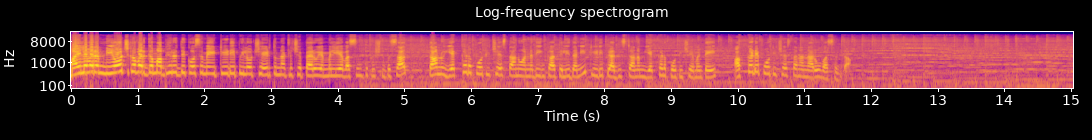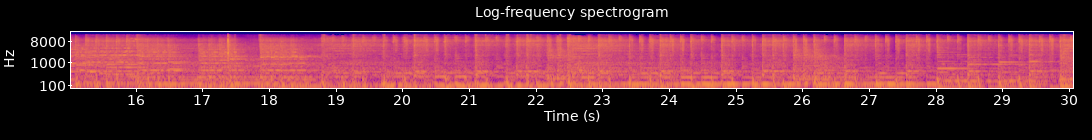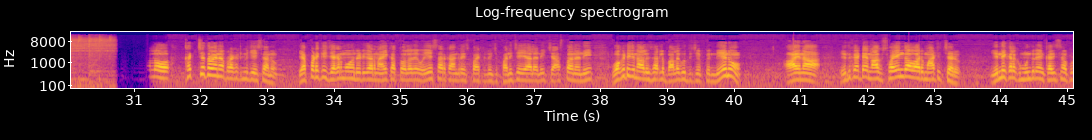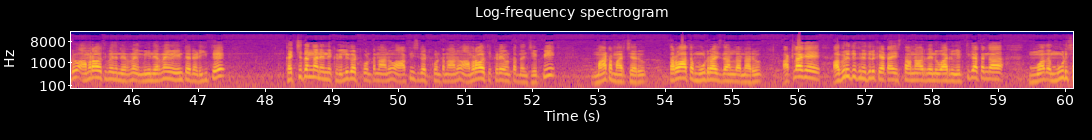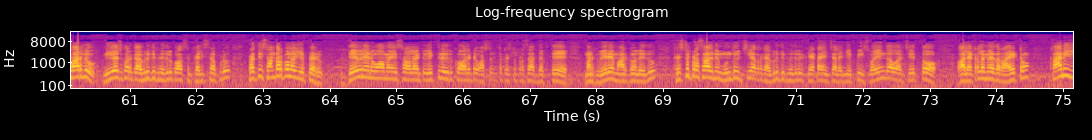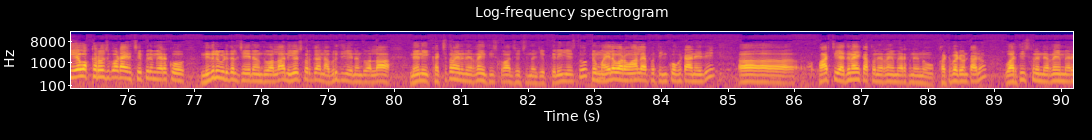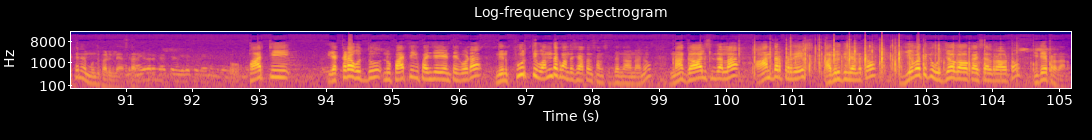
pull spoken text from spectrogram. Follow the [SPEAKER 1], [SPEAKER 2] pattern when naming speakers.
[SPEAKER 1] మైలవరం నియోజకవర్గం అభివృద్ధి కోసమే టీడీపీలో చేరుతున్నట్లు చెప్పారు ఎమ్మెల్యే వసంత కృష్ణప్రసాద్. తాను ఎక్కడ పోటీ చేస్తాను అన్నది ఇంకా తెలియదని టీడీపీ అధిష్టానం ఎక్కడ పోటీ చేయమంటే అక్కడే పోటీ చేస్తానన్నారు వసంత.
[SPEAKER 2] లో ఖచ్చితమైన ప్రకటన చేశాను. ఎప్పటికీ జగన్మోహన్ రెడ్డి గారి నాయకత్వంలోనే వైఎస్ఆర్ కాంగ్రెస్ పార్టీ నుంచి పని చేయాలని చేస్తానని ఒకటికి నాలుగు సార్లు బలగుద్ది చెప్పి నేను ఆయన ఎందుకంటే నాకు స్వయంగా వారు మాటిచ్చారు. ఎన్నికలకు ముందు నేను కలిసినప్పుడు అమరావతి మీద నిర్ణయం మీ నిర్ణయం ఏంటని అడిగితే ఖచ్చితంగా నేను ఇక్కడ ఇల్లు కట్టుకుంటున్నాను ఆఫీస్ కట్టుకుంటున్నాను అమరావతి ఇక్కడే ఉంటుందని చెప్పి మాట మార్చారు. తర్వాత మూడు రాజధానులు అన్నారు. అట్లాగే అభివృద్ధికి నిధులు కేటాయిస్తా ఉన్నారు. నేను వారిని వ్యక్తిగతంగా మూడు సార్లు నియోజకవర్గ అభివృద్ధికి నిధుల కోసం కలిసినప్పుడు ప్రతి సందర్భంలో చెప్పారు. దేవినేని ఉమామహేశ్వరరావు లాంటి వ్యక్తిని ఎదుర్కోవాలంటే వసంత కృష్ణప్రసాద్ తప్పితే మనకు వేరే మార్గం లేదు. కృష్ణప్రసాద్ని ముందు ఉంచి అతనికి అభివృద్ధికి నిధులు కేటాయించాలని చెప్పి స్వయంగా వారి చేతితో ఆ లెటర్ల మీద రాయటం. కానీ ఏ ఒక్క రోజు కూడా ఆయన చెప్పిన మేరకు నిధులు విడుదల చేయనందువల్ల నియోజకవర్గాన్ని అభివృద్ధి చేయనందువల్ల నేను ఈ ఖచ్చితమైన నిర్ణయం తీసుకోవాల్సి వచ్చిందని చెప్పి తెలియజేస్తూ నేను మైలవరమా లేకపోతే ఇంకొకటి అనేది పార్టీ అధినాయకత్వ నిర్ణయం మేరకు నేను కట్టుబడి ఉంటాను. వారు తీసుకునే నిర్ణయం మేరకే నేను ముందుకు అడుగులేస్తాను పార్టీ ఎక్కడా వద్దు నువ్వు పార్టీకి పనిచేయంటే కూడా నేను పూర్తి వందకు వంద శాతం సంసిద్ధంగా ఉన్నాను. నాకు కావాల్సిందల్లా ఆంధ్రప్రదేశ్ అభివృద్ధి చెందటం యువతకి ఉద్యోగ అవకాశాలు రావటం ఇదే ప్రధానం.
